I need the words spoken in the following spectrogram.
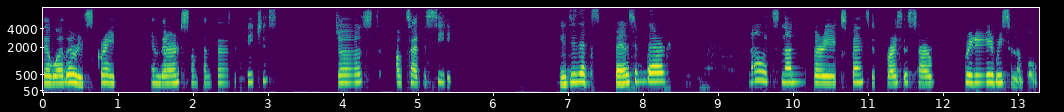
The weather is great and there are some fantastic beaches just outside the city. It is expensive there? No, it's not very expensive. Prices are pretty reasonable.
